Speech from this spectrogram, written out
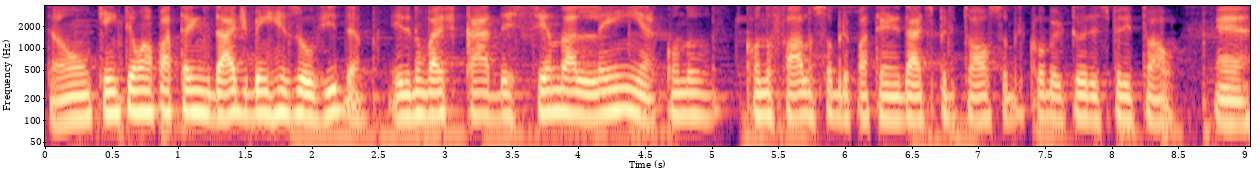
Então, quem tem uma paternidade bem resolvida, ele não vai ficar descendo a lenha quando, quando falam sobre paternidade espiritual, sobre cobertura espiritual. É.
